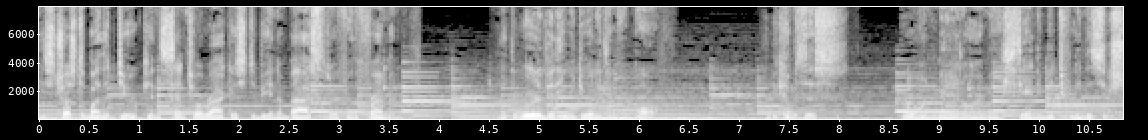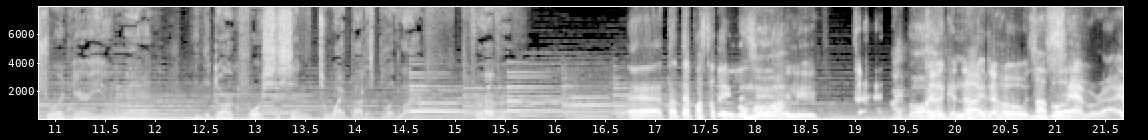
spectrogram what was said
He's trusted by the Duke and sent to Arrakis to be an ambassador for the Fremen. At the root of it, he would do anything for Paul. He becomes this one man army standing between this extraordinary young man and the dark forces sent to wipe out his bloodline forever. É, tá até passando ele. Assim, ele My boy. Duncan Idaho, is a samurai.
